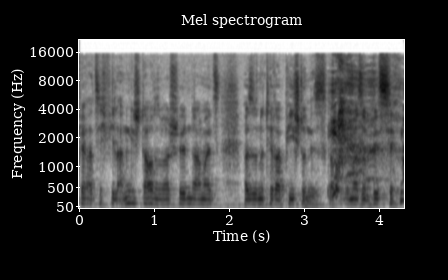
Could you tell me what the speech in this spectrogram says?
so, hat sich viel angestaut, das war schön damals. War so eine Therapiestunde, das ist glaube ich ja. immer so ein bisschen...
